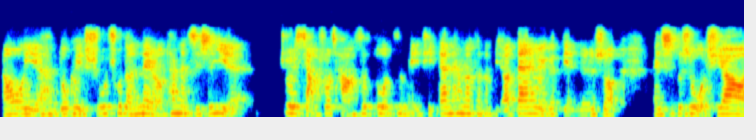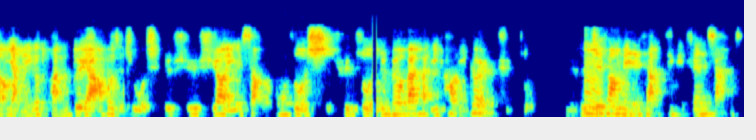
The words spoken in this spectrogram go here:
然后也很多可以输出的内容，他们其实也就是想说尝试做自媒体，但他们可能比较担忧一个点，就是说，哎，是不是我需要养一个团队啊，或者是我是不是需要一个小的工作室去做，就没有办法依靠一个人去做？就这方面也想听你分享一下。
